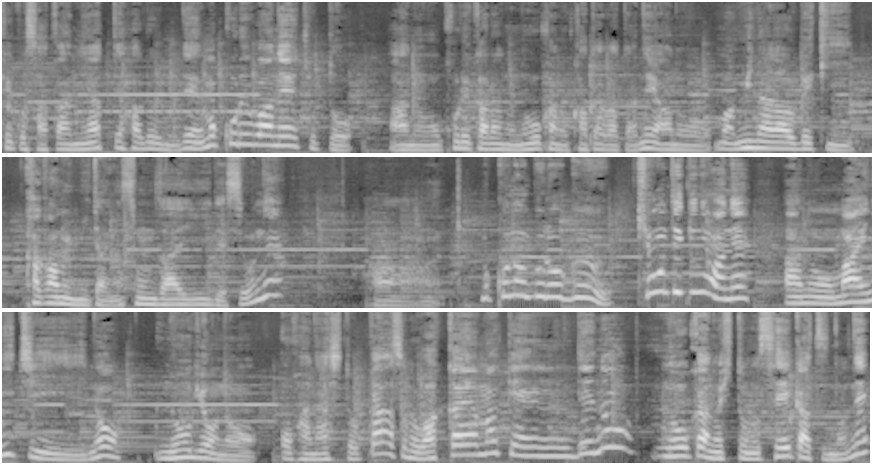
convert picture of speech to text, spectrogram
結構盛んにやってはるんで、まあ、これはね、ちょっと、あの、これからの農家の方々ね、あの、まあ、見習うべき鏡みたいな存在ですよね。はい。このブログ、基本的にはね、あの、毎日の農業のお話とか、その和歌山県での農家の人の生活のね、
